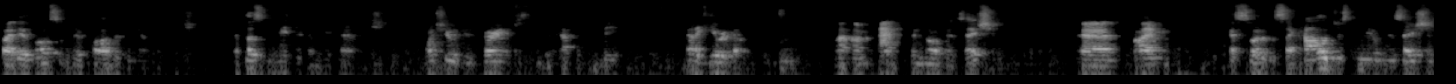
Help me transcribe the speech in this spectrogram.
by the loss of their father at a young age. That doesn't mean they're going to be damaged. One year was very interesting that happened to me about a year ago. I'm active in an organization, and I'm a sort of a psychologist in the organization.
